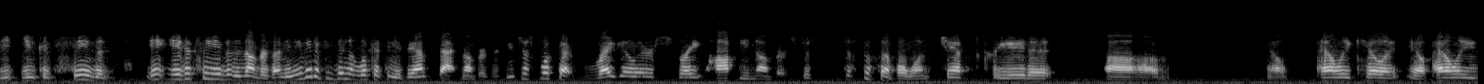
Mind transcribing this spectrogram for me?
you, you could see that you, you could see even the numbers. I mean, even if you didn't look at the advanced stat numbers, if you just looked at regular straight hockey numbers, just just the simple ones, chances created, um, you know, penalty killing, you know, penalties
